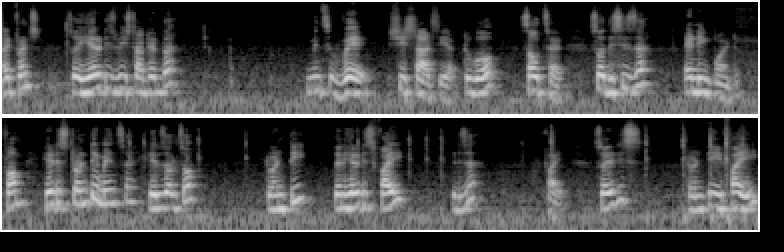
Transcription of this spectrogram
right friends so here it is we started the means way she starts here to go south side so this is the ending point from here it is 20 means uh, here is also 20 then here it is 5 it is a 5 so it is 25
